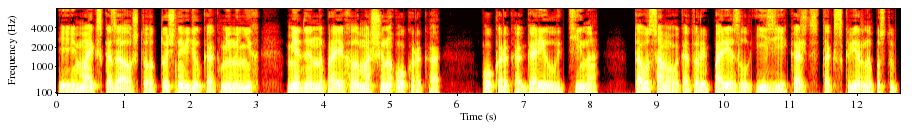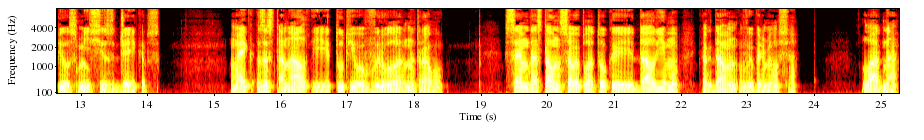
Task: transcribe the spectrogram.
и Майк сказал, что точно видел, как мимо них медленно проехала машина окорока. Окорока, гориллы Тина, того самого, который порезал Изи и, кажется, так скверно поступил с миссис Джейкобс. Майк застонал, и тут его вырвало на траву. Сэм достал носовой платок и дал ему, когда он выпрямился. «Ладно,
